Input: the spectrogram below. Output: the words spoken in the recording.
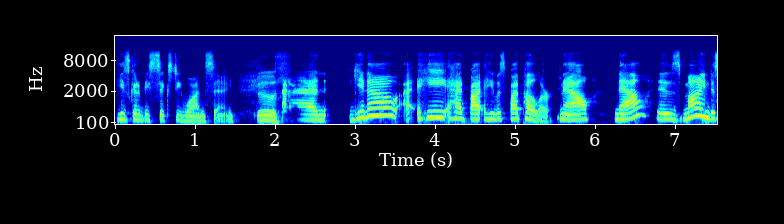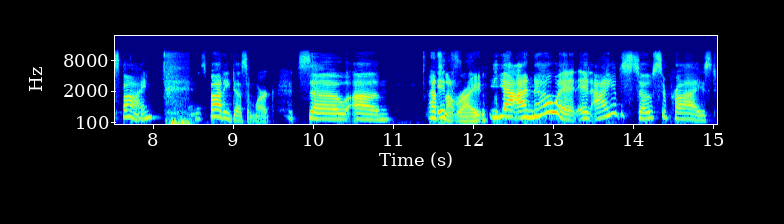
He's going to be 61 soon. ugh. And, you know, he had, bi- he was bipolar. Now, now his mind is fine and his body doesn't work. So, um, that's not right. yeah, I know it. And I am so surprised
